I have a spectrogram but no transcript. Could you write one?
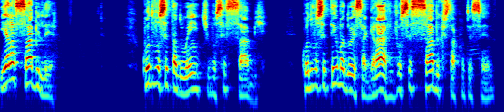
E ela sabe ler. Quando você está doente, você sabe. Quando você tem uma doença grave, você sabe o que está acontecendo.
